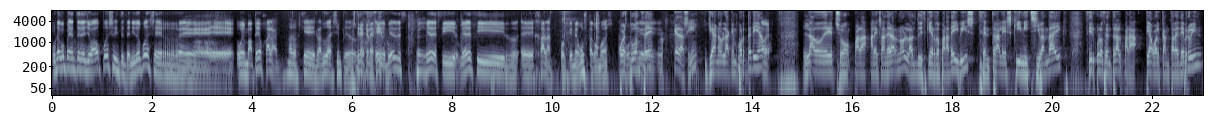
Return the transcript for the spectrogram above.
un acompañante de Joao puede ser entretenido, puede ser eh, o Mbappé o Haaland. Claro, es que la duda es siempre. Pues tienes dos. que elegir. Eh, voy, a dec- voy a decir, voy a decir eh, Haaland, porque me gusta como es. Pues tu gusta 11 que- queda así. Llano Black en portería. Lado derecho para Alexander Arnold, lado izquierdo para Davis, centrales Kimmich y Van Dijk, círculo central para Thiago Alcántara y De Bruyne,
